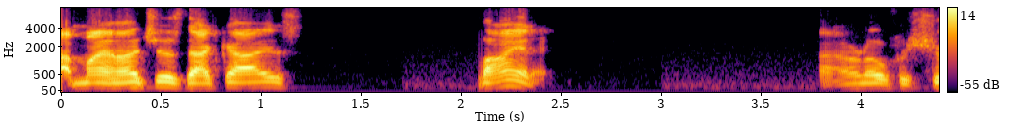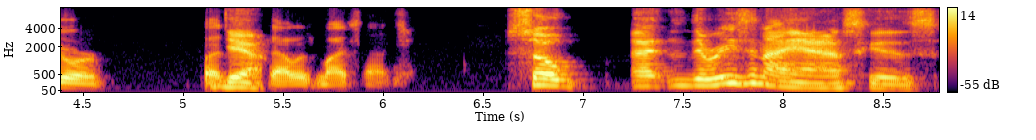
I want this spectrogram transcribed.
uh, my hunch is that guy's buying it. I don't know for sure, but yeah, that was my sense. So uh, the reason I ask is,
